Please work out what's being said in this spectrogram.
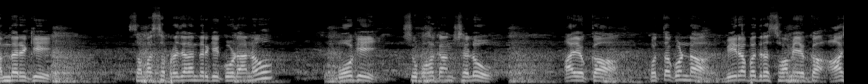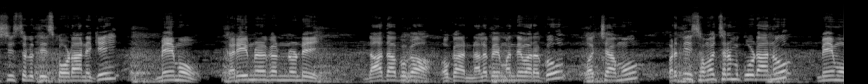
అందరికీ సమస్త ప్రజలందరికీ కూడాను భోగి శుభాకాంక్షలు. ఆ యొక్క కొత్తకొండ వీరభద్ర స్వామి యొక్క ఆశీస్సులు తీసుకోవడానికి మేము కరీంనగర్ నుండి దాదాపుగా ఒక నలభై మంది వరకు వచ్చాము. ప్రతి సంవత్సరం కూడాను మేము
